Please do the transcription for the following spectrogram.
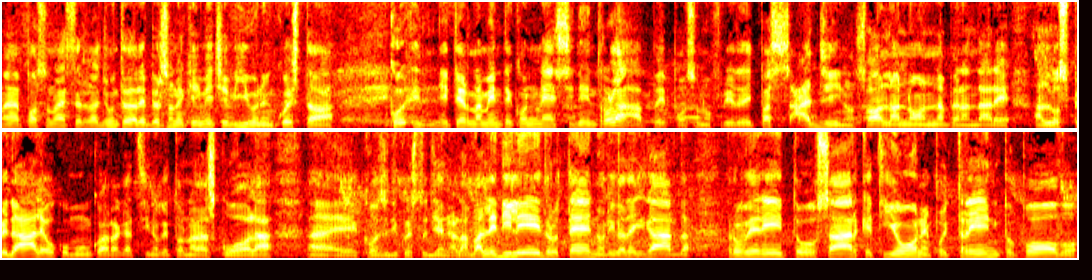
eh, possono essere raggiunte dalle persone che invece vivono in questa eternamente connessi dentro l'app e possono offrire dei passaggi, non so, alla nonna per andare all'ospedale o comunque al ragazzino che torna da scuola eh, e cose di questo genere. La Valle di Ledro, Tenno, Riva del Garda, Rovereto, Sarche, Tione, poi Trento, Povo,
